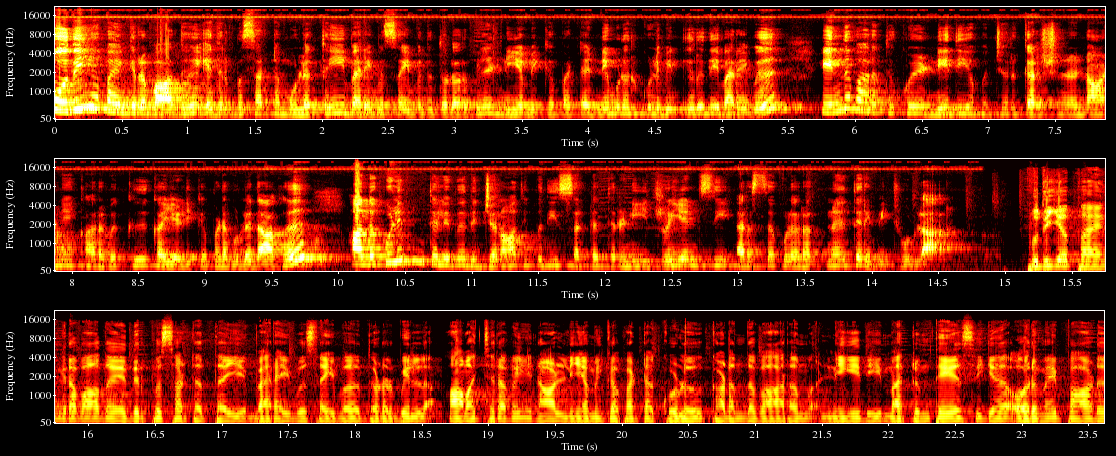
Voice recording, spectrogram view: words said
புதிய பயங்கரவாத எதிர்ப்பு சட்ட மூலத்தை வரைவு செய்வது தொடர்பில் நியமிக்கப்பட்ட நிபுணர் குழுவின் இறுதி வரைவு இந்த வாரத்துக்குள் நீதியமைச்சர் கர்ஷன நாணயக்காரவுக்கு கையளிக்கப்பட உள்ளதாக அந்த குழுவின் தலைவர் ஜனாதிபதி சட்டத்திரணி ரியன்சி அரச குலரத்ன தெரிவித்துள்ளார். புதிய பயங்கரவாத எதிர்ப்பு சட்டத்தை வரைவு செய்வது தொடர்பில் அமைச்சரவையினால் நியமிக்கப்பட்ட குழு கடந்த வாரம் நீதி மற்றும் தேசிய ஒருமைப்பாடு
